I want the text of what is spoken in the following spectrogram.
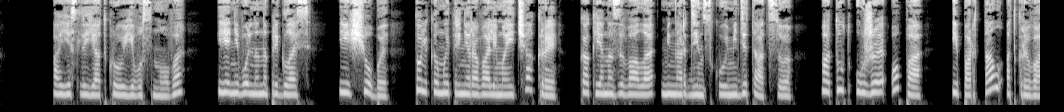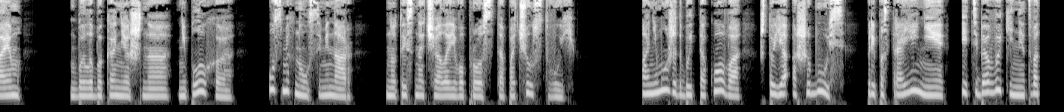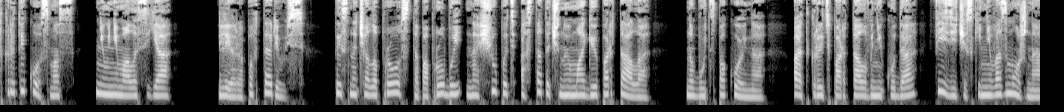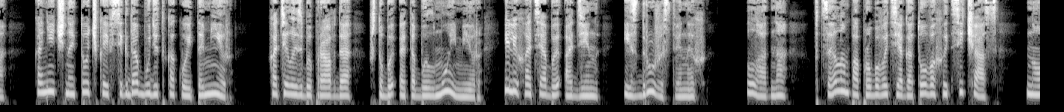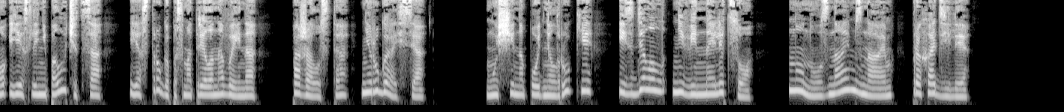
А если я открою его снова? Я невольно напряглась. Еще бы, только мы тренировали мои чакры, как я называла минардинскую медитацию, а тут уже опа, и портал открываем. Было бы, конечно, неплохо, усмехнулся Минар, но ты сначала его просто почувствуй. А не может быть такого, что я ошибусь при построении и тебя выкинет в открытый космос, не унималась я. Лера, повторюсь, ты сначала просто попробуй нащупать остаточную магию портала, но будь спокойна, открыть портал в никуда физически невозможно. Конечной точкой всегда будет какой-то мир. Хотелось бы, правда, чтобы это был мой мир или хотя бы один из дружественных. Ладно, в целом попробовать я готова хоть сейчас, но если не получится, я строго посмотрела на Вейна. «Пожалуйста, не ругайся». Мужчина поднял руки и сделал невинное лицо. «Ну-ну, знаем, знаем, проходили».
